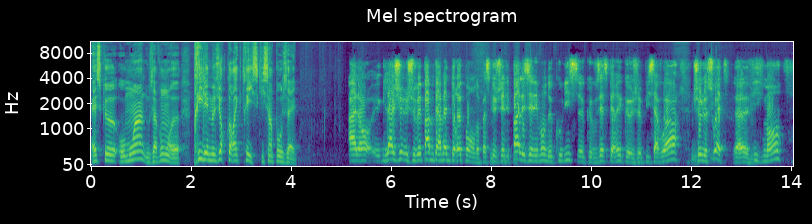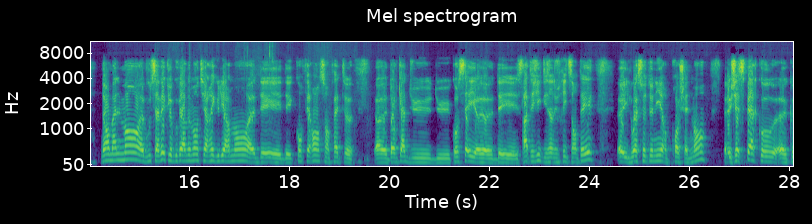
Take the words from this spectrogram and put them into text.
Est-ce que, au moins, nous avons euh, pris les mesures correctrices qui s'imposaient? Alors là, je ne vais pas me permettre de répondre parce que je n'ai pas les éléments de coulisses que vous espérez que je puisse avoir. Je le souhaite euh, vivement. Normalement, euh, vous savez que le gouvernement tient régulièrement euh, des, des conférences en fait euh, euh, dans le cadre du, du Conseil euh, des stratégiques des industries de santé. Euh, il doit se tenir prochainement. Euh, J'espère qu'au euh, que,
